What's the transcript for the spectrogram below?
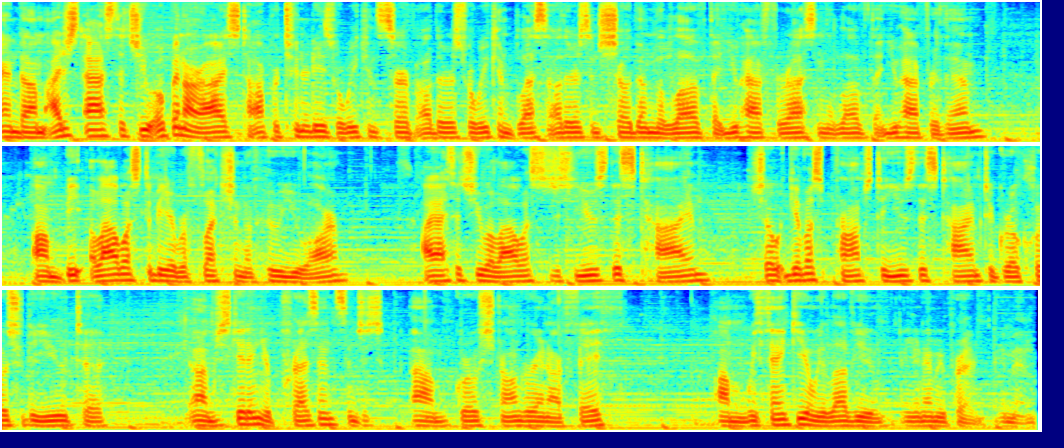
And um, I just ask that you open our eyes to opportunities where we can serve others, where we can bless others and show them the love that you have for us and the love that you have for them. Um, be, allow us to be a reflection of who you are. I ask that you allow us to just use this time, show, give us prompts to use this time to grow closer to you, to um, just get in your presence and just um, grow stronger in our faith. Um, we thank you and we love you. In your name we pray. Amen.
